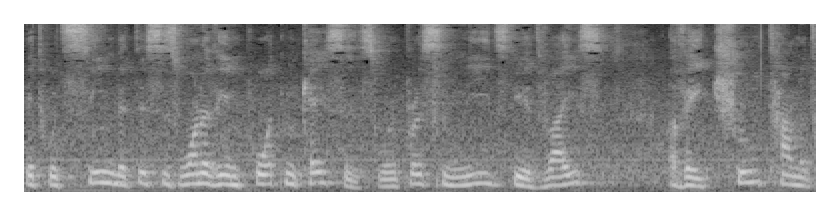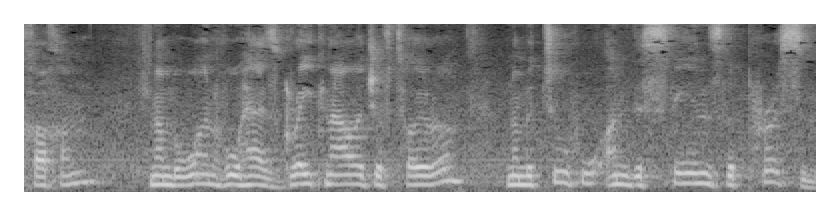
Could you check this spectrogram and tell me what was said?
it would seem that this is one of the important cases where a person needs the advice of a true Talmid Chacham, number one, who has great knowledge of Torah, number two, who understands the person,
